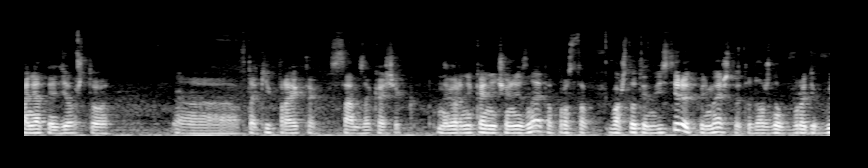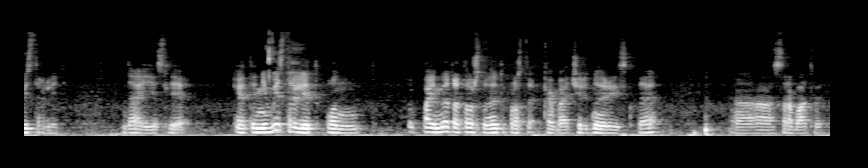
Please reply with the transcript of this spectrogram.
понятное дело, что а, в таких проектах сам заказчик наверняка ничего не знает, он просто во что-то инвестирует, понимает, что это должно вроде выстрелить, да, если это не выстрелит, он поймет о том, что ну, это просто как бы очередной риск, да, а, срабатывает.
